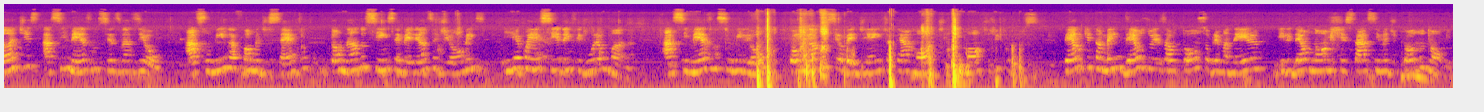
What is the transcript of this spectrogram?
Antes, a si mesmo se esvaziou, assumindo a forma de servo, tornando-se em semelhança de homens e reconhecido em figura humana. A si mesmo se humilhou, tornando-se obediente até a morte e morte de cruz. Pelo que também Deus o exaltou sobremaneira e lhe deu o um nome que está acima de todo nome,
